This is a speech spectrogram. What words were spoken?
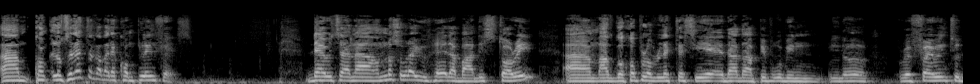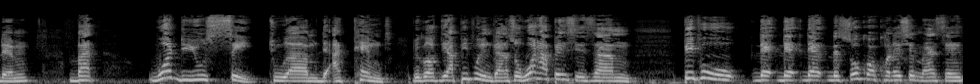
um, com- so let's talk about the complaint first. There is an uh, I'm not sure whether you've heard about this story. Um, I've got a couple of letters here that uh, people have been you know referring to them, but what do you say to um, the attempt? Because there are people in Ghana. So what happens is um, people, the, the, the, the so-called connection man says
